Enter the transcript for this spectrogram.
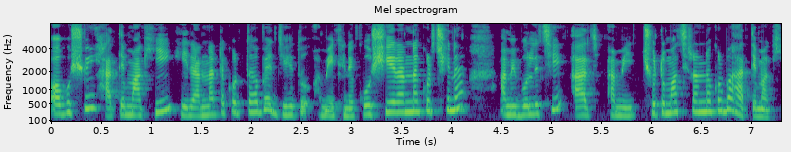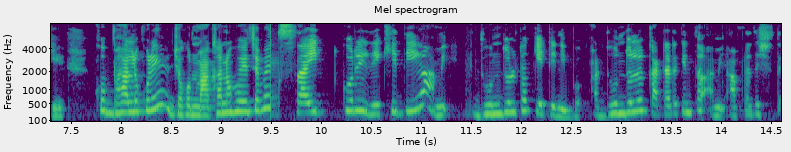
অবশ্যই হাতে মাখিয়ে এই রান্নাটা করতে হবে। যেহেতু আমি এখানে কষিয়ে রান্না করছি না, আমি বলেছি আজ আমি ছোট মাছ রান্না করব হাতে মাখিয়ে। খুব ভালো করে যখন মাখানো হয়ে যাবে সাইড করে রেখে দিয়ে আমি ধুন্দুলটা কেটে নিব। আর ধুন্দুলের কাটাটা কিন্তু আমি আপনাদের সাথে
